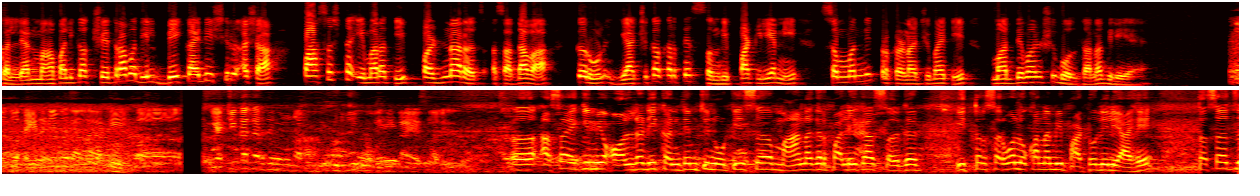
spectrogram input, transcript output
कल्याण महापालिका क्षेत्रामधील बेकायदेशीर अशा पासष्ट इमारती पडणारच असा दावा करून याचिकाकर्ते संदीप पाटील यांनी संबंधित प्रकरणाची माहिती माध्यमांशी बोलताना दिली आहे. असं आहे की मी ऑलरेडी कंटेमची नोटीस महानगरपालिका सगळं इतर सर्व लोकांना मी पाठवलेली आहे. तसंच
